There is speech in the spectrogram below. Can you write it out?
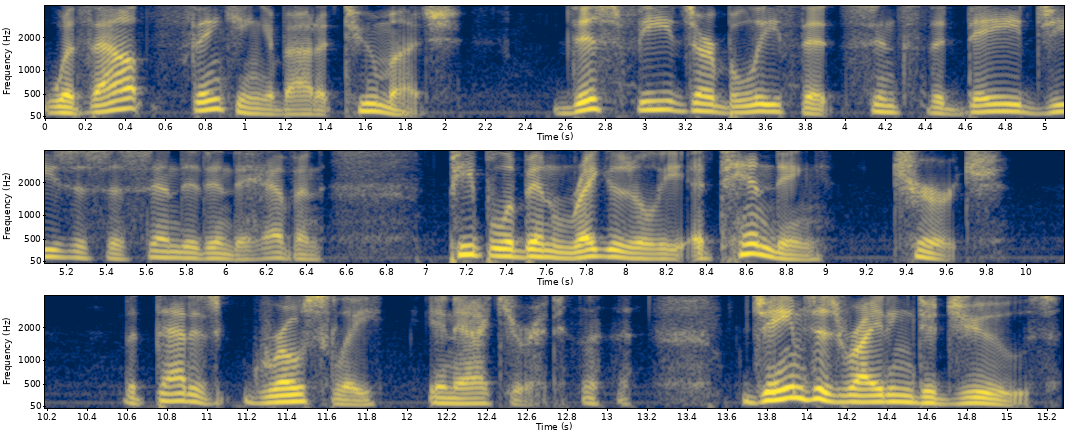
Without thinking about it too much, this feeds our belief that since the day Jesus ascended into heaven, people have been regularly attending church. But that is grossly inaccurate. James is writing to Jews,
